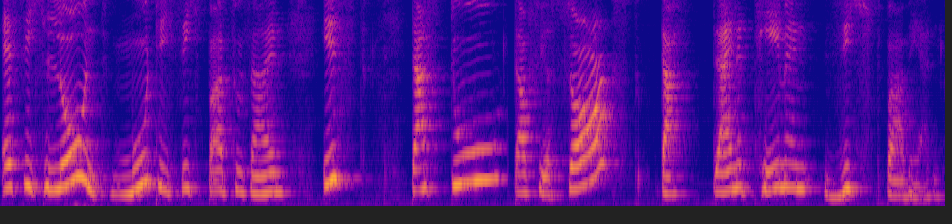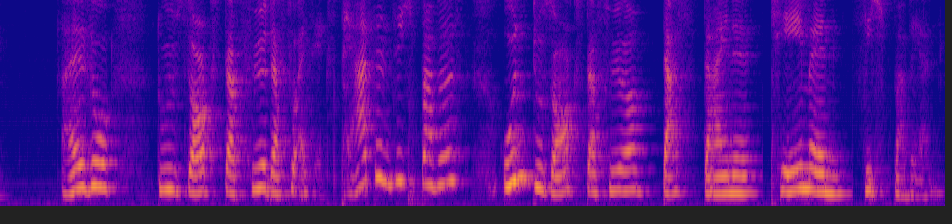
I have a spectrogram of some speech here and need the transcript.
es sich lohnt, mutig sichtbar zu sein, ist, dass du dafür sorgst, dass deine Themen sichtbar werden. Also du sorgst dafür, dass du als Expertin sichtbar wirst und du sorgst dafür, dass deine Themen sichtbar werden.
